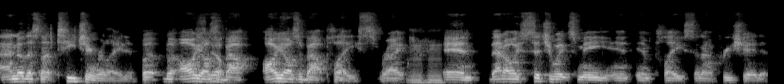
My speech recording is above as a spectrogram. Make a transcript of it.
I know that's not teaching related, but but all y'all's Still. about all y'all's about place, right? Mm-hmm. And that always situates me in, in place, and I appreciate it.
